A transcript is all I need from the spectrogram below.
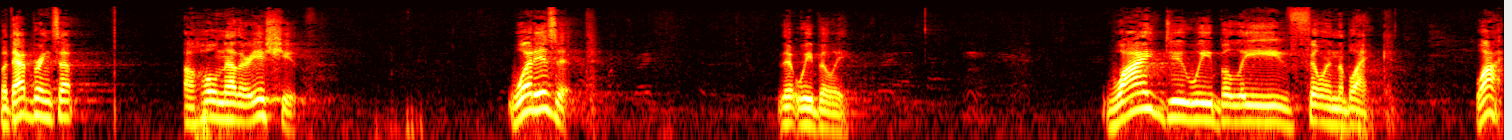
But that brings up a whole nother issue. What is it that we believe? Why do we believe fill in the blank? Why?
